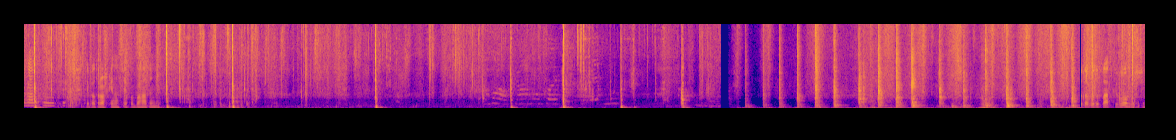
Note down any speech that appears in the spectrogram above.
Ще зараз принесу. Ти потрошки насипав, багато ні. Тут буду класти вогнище.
